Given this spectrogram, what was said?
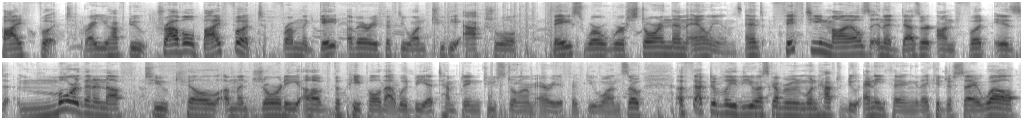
by foot right? You have to travel by foot from the gate of area 51 to the actual base where we're storing them aliens. And 15 miles in a desert on foot is more than enough to kill a majority of the people that would be attempting to storm area 51 so effectively the u.s government wouldn't have to do anything. They could just say well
